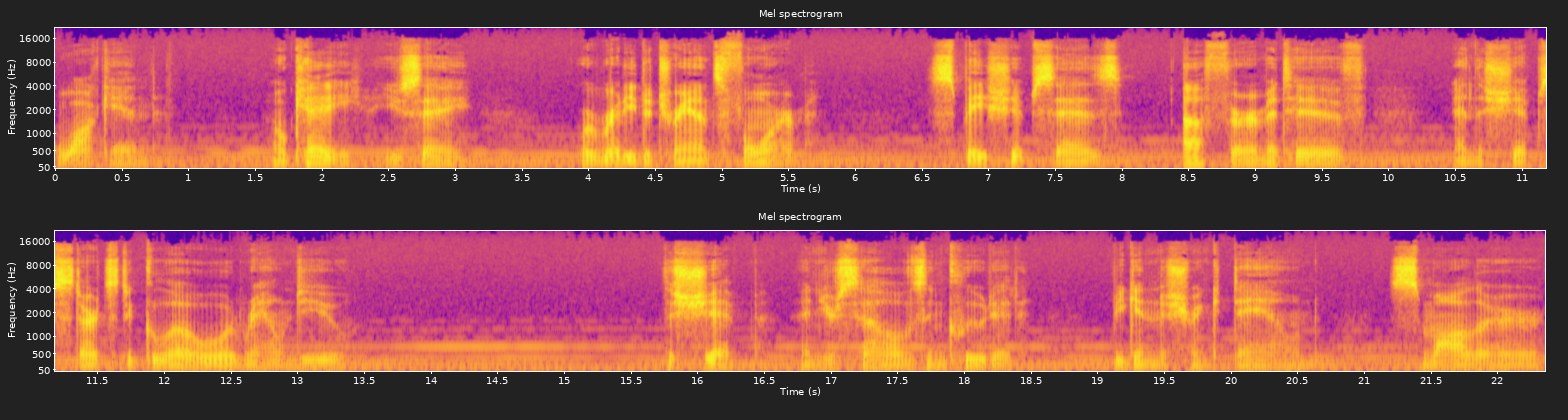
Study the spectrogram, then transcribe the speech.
walk in. Okay, you say, we're ready to transform. Spaceship says, affirmative, and the ship starts to glow around you. The ship, and yourselves included, begin to shrink down, smaller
